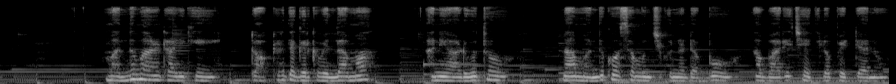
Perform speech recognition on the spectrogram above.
మందు మానటానికి డాక్టర్ దగ్గరికి వెళ్దామా? అని అడుగుతూ నా మందు కోసం ఉంచుకున్న డబ్బు నా భార్య చేతిలో పెట్టాను.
